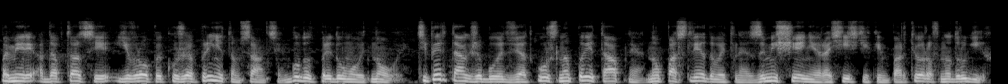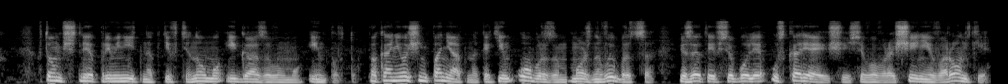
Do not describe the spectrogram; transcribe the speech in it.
по мере адаптации Европы к уже принятым санкциям будут придумывать новые. Теперь также будет взят курс на поэтапное, но последовательное замещение российских импортеров на других в том числе применительно к нефтяному и газовому импорту. Пока не очень понятно, каким образом можно выбраться из этой все более ускоряющейся во вращении воронки,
